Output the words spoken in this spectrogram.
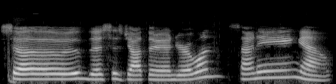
So, this is Jonathan Andrew 1 signing out.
